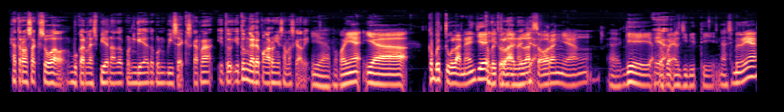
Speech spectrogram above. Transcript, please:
heteroseksual, bukan lesbian ataupun gay ataupun bisex karena itu itu nggak ada pengaruhnya sama sekali. Iya, pokoknya ya kebetulan aja Kebetulan itu adalah aja. seorang yang eh, gay Iya. ataupun LGBT. Nah, sebenarnya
